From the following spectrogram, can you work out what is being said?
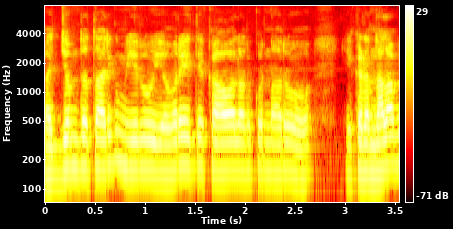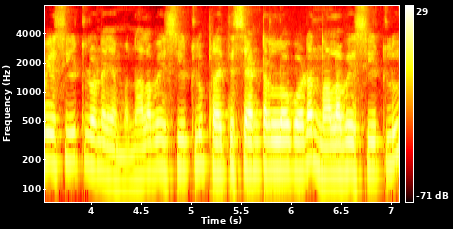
పద్దెనిమిదో తారీఖు మీరు ఎవరైతే కావాలనుకున్నారో ఇక్కడ నలభై సీట్లు ఉన్నాయమ్మ. నలభై సీట్లు ప్రతి సెంటర్లో కూడా నలభై సీట్లు.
